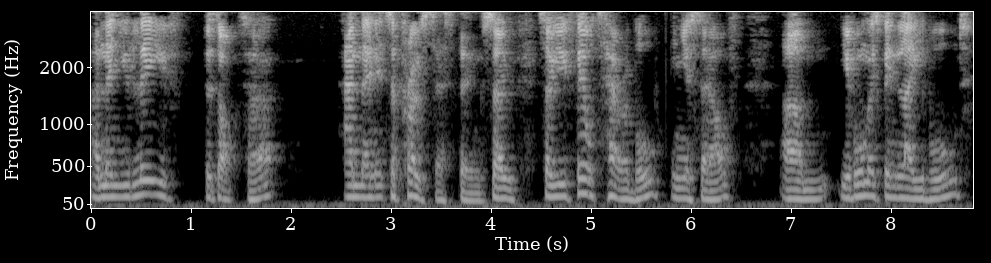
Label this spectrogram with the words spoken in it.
and then you leave the doctor and then it's a process thing. So, so you feel terrible in yourself. Um, you've almost been labeled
